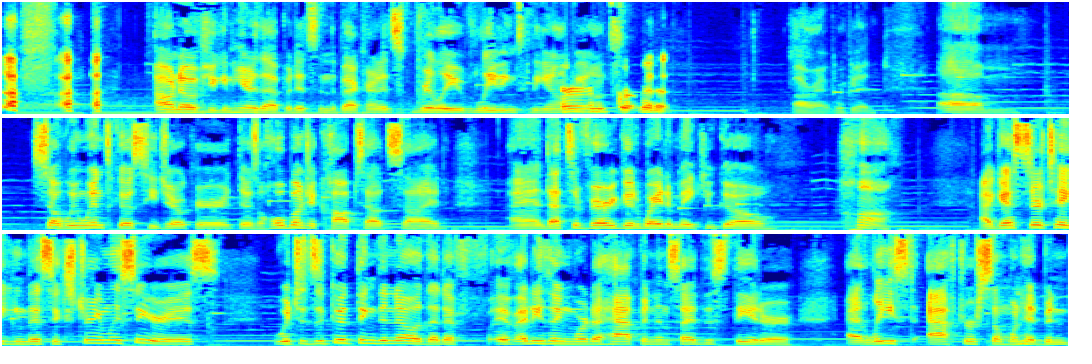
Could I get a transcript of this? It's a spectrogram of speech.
I don't know if you can hear that, but it's in the background. It's really leading to the Turn ambiance. for a minute. All right, we're good. Um, so we went to go see Joker. There's a whole bunch of cops outside, and that's a very good way to make you go, huh? I guess they're taking this extremely serious, which is a good thing to know that if if anything were to happen inside this theater, at least after someone had been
